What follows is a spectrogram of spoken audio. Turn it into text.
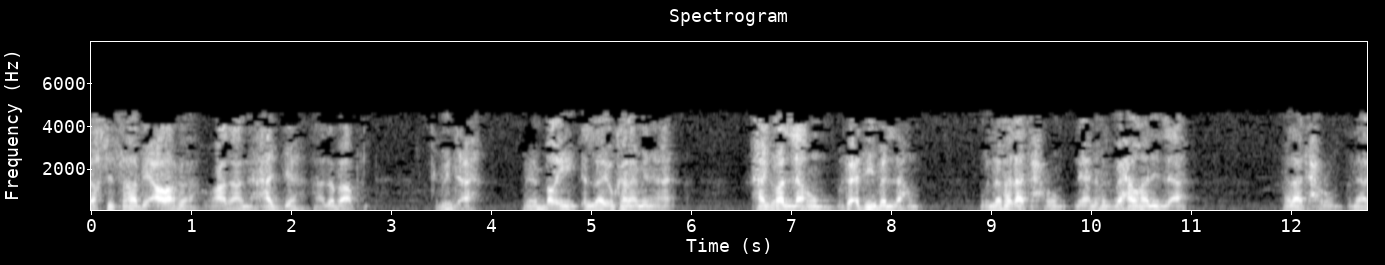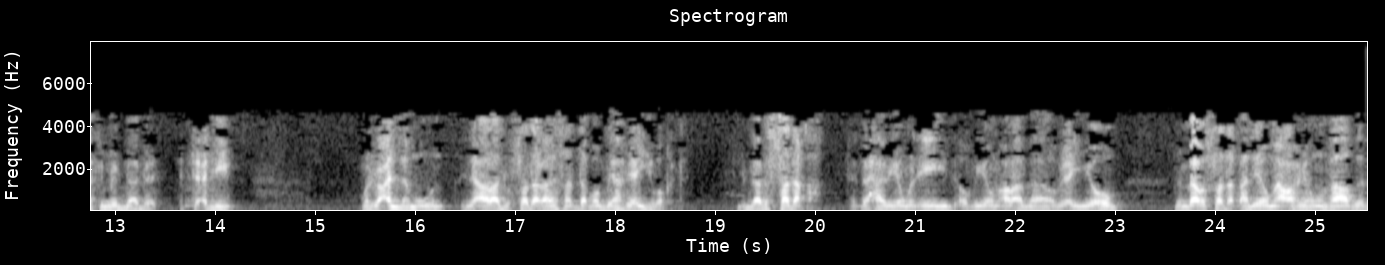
تخصيصها بعرفة وعلى أنها حجة هذا باطل. بدعة. وينبغي لا يؤكل منها حجرا لهم وتأديبا لهم ولا فلا تحرم لأنهم ذبحوها لله. فلا تحرم لكن من باب التأديب. ويعلمون إذا أرادوا الصدقة يصدقون بها في أي وقت من باب الصدقة تذبحها في يوم العيد أو في يوم عرفة أو في أي يوم. من باب الصدقة ليوم عرفة يوم فاضل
